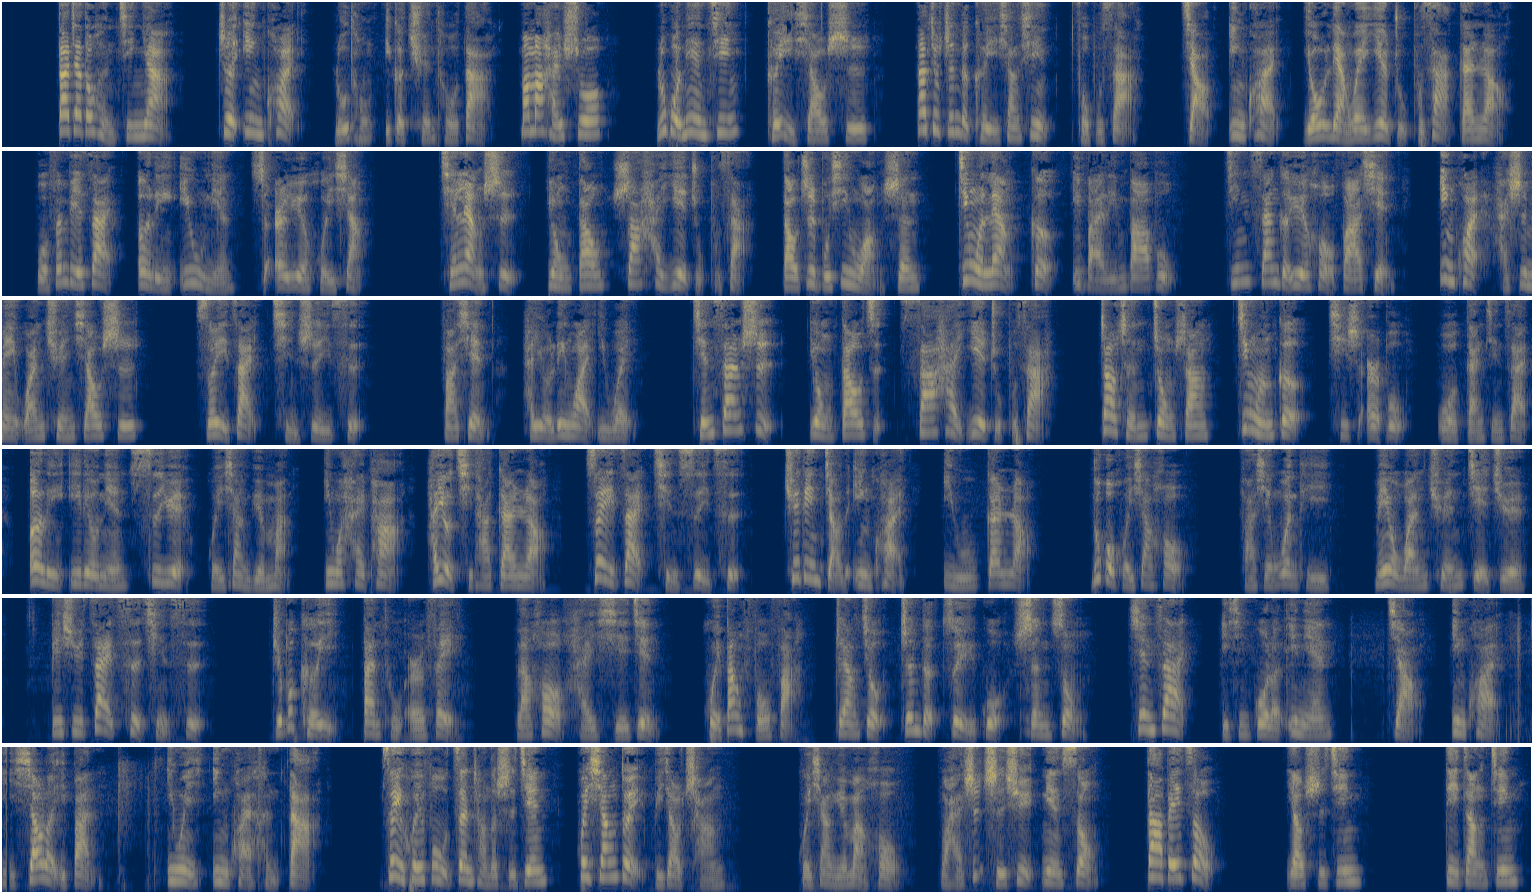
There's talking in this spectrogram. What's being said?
大家都很惊讶，这硬块如同一个拳头大。妈妈还说，如果念经可以消失，那就真的可以相信佛菩萨。脚硬块有两位业主菩萨干扰，我分别在。二零一五年十二月回向，前两世用刀杀害业主菩萨，导致不幸往生，经文量各一百零八部。经三个月后发现硬块还是没完全消失，所以再请示一次，发现还有另外一位前三世用刀子杀害业主菩萨，造成重伤，经文各七十二部。我赶紧在。二零一六年四月回向圆满，因为害怕还有其他干扰，所以再请示一次，确定脚的硬块已无干扰。如果回向后发现问题没有完全解决，必须再次请示，绝不可以半途而废，然后还邪见毁谤佛法，这样就真的罪过深重。现在已经过了一年，脚。硬块已消了一半，因为硬块很大，所以恢复正常的时间会相对比较长。回向圆满后，我还是持续念诵大悲咒、药师经、地藏经、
